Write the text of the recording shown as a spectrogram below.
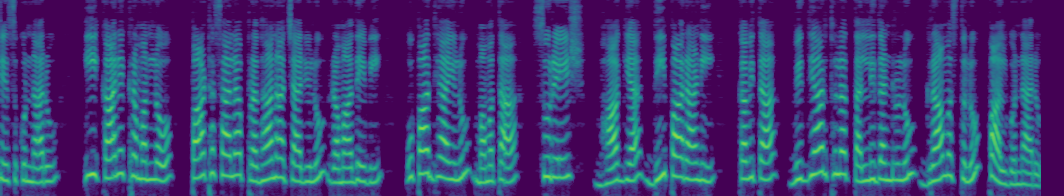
చేసుకున్నారు. ఈ కార్యక్రమంలో పాఠశాల ప్రధానాచార్యులు రమాదేవి ఉపాధ్యాయులు మమత సురేష్ భాగ్య దీపారాణి కవిత విద్యార్థుల తల్లిదండ్రులు గ్రామస్తులు పాల్గొన్నారు.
